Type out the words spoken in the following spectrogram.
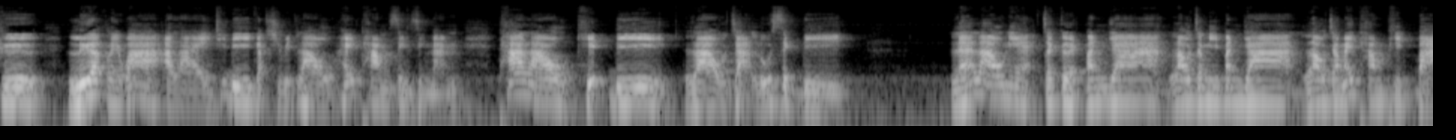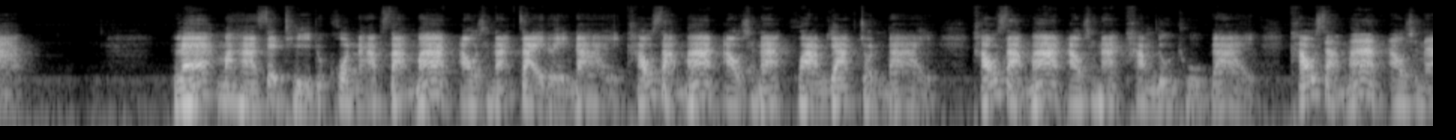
คือเลือกเลยว่าอะไรที่ดีกับชีวิตเราให้ทำสิ่งสิ่งนั้น ถ้าเราคิดดี เราจะรู้สึกดี และเราเนี่ยจะเกิดปัญญา เราจะมีปัญญา เราจะไม่ทำผิดบาป และมหาเศรษฐีทุกคนนะครับ สามารถเอาชนะใจตัวเองได้ เขาสามารถเอาชนะความยากจนได้ เขาสามารถเอาชนะคำดูถูกได้ เขาสามารถเอาชนะ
